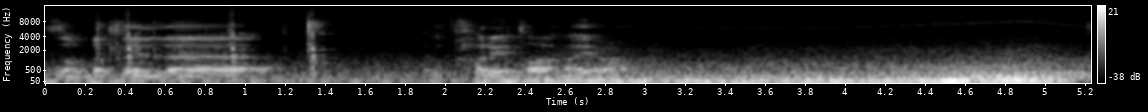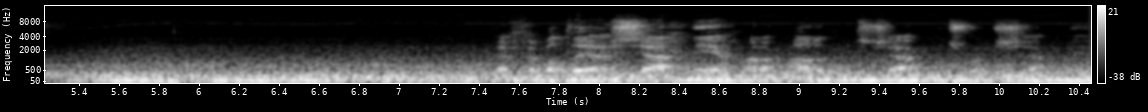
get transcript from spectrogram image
ظبط لي ال- الخريطة. أيوة. يا أخي بطيء الشاحنة يا عرض الشاحنة شو الشاحنة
